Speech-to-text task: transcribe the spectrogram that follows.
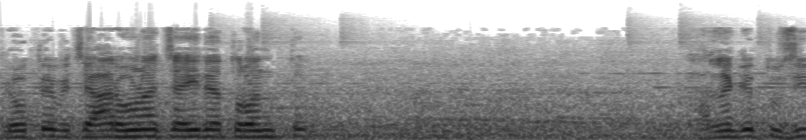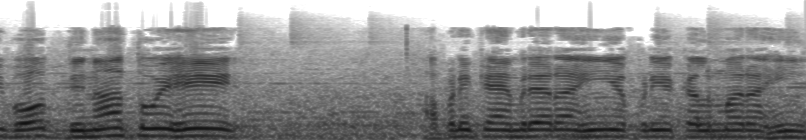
ਕਿ ਉਹ ਵਿਚਾਰ ਹੋਣਾ ਚਾਹੀਦਾ ਤੁਰੰਤ। ਹਾਲਾਂਕਿ ਤੁਸੀਂ ਬਹੁਤ ਦਿਨਾਂ ਤੋਂ ਇਹ ਆਪਣੇ ਕੈਮਰਿਆਂ ਰਾਹੀਂ, ਆਪਣੀਆਂ ਕਲਮਾਂ ਰਾਹੀਂ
